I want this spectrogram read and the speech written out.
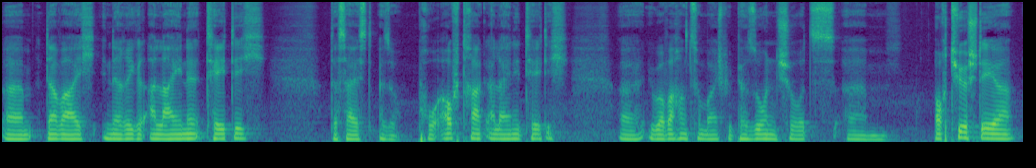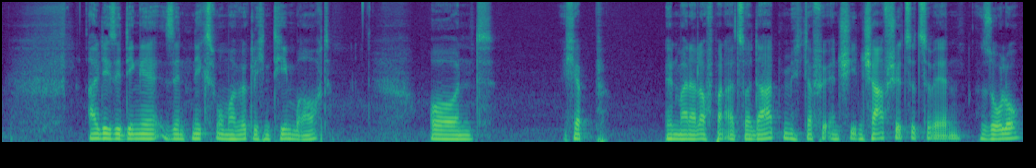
Ähm, da war ich in der Regel alleine tätig das heißt also pro Auftrag alleine tätig. Äh, Überwachung zum Beispiel, Personenschutz, ähm, auch Türsteher. All diese Dinge sind nichts, wo man wirklich ein Team braucht. Und ich habe in meiner Laufbahn als Soldat mich dafür entschieden, Scharfschütze zu werden, solo.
